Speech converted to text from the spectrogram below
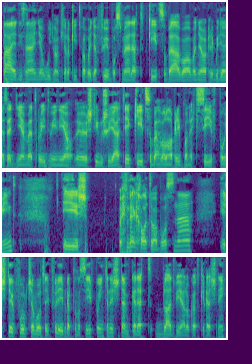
pályadizájnja úgy van kialakítva, hogy a főbossz mellett két szobával vagy arrébb, ugye ez egy ilyen Metroidvania stílusú játék, két szobával arrébb van egy save point, és meghaltam a bossnál, és tök furcsa volt, hogy fölébredtem a save pointon, és nem kellett blood keresni.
